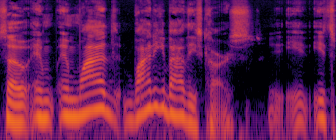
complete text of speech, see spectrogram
So and and why why do you buy these cars? It, it's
